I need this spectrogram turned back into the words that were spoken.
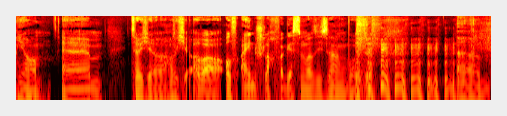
Ja, ähm, jetzt habe ich ja, habe ich aber auf einen Schlag vergessen, was ich sagen wollte. ähm,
